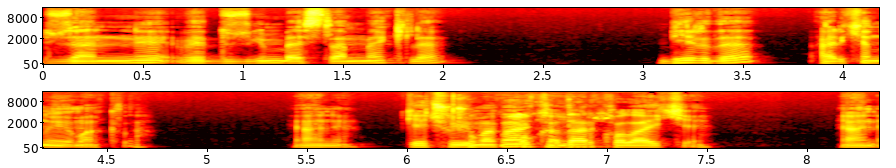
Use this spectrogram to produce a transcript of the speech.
düzenli ve düzgün beslenmekle bir de erken uyumakla. Yani geç uyumak o kadar kolay ki. Yani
